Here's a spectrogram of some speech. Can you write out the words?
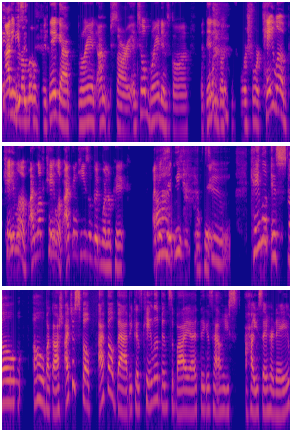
not even a little bit. They got Brand. I'm sorry until Brandon's gone, but then they're going to for sure. Caleb, Caleb, I love Caleb. I think he's a good winner pick. I think uh, we have to. Caleb is so oh my gosh, I just felt I felt bad because Caleb and Sabiyah, I think is how you how you say her name.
